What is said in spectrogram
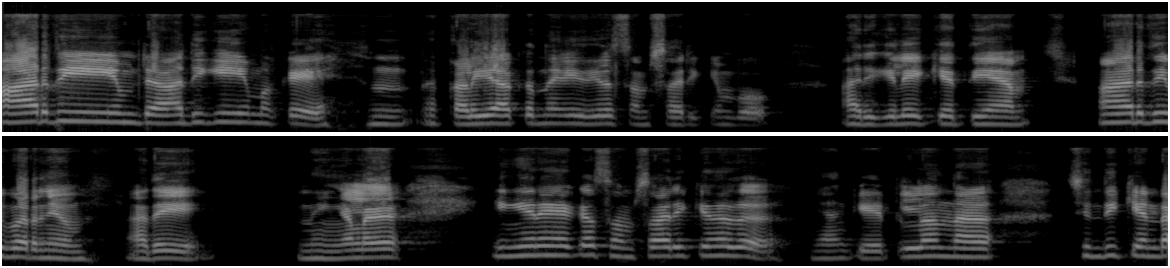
ആരതിയെയും രാധികയും ഒക്കെ കളിയാക്കുന്ന രീതിയിൽ സംസാരിക്കുമ്പോൾ അരികിലേക്ക് എത്തിയ ആരതി പറഞ്ഞു അതെ നിങ്ങൾ ഇങ്ങനെയൊക്കെ സംസാരിക്കുന്നത് ഞാൻ കേട്ടില്ലെന്ന് ചിന്തിക്കണ്ട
